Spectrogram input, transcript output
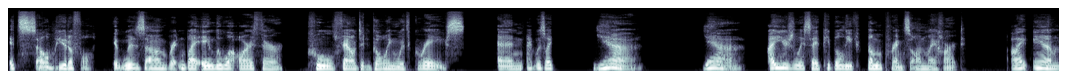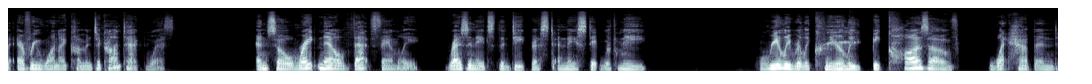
It's so beautiful. It was um, written by Alua Arthur, who founded Going with Grace. And I was like, yeah, yeah, I usually say people leave thumbprints on my heart. I am everyone I come into contact with. And so right now, that family resonates the deepest and they stay with me really, really clearly because of what happened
